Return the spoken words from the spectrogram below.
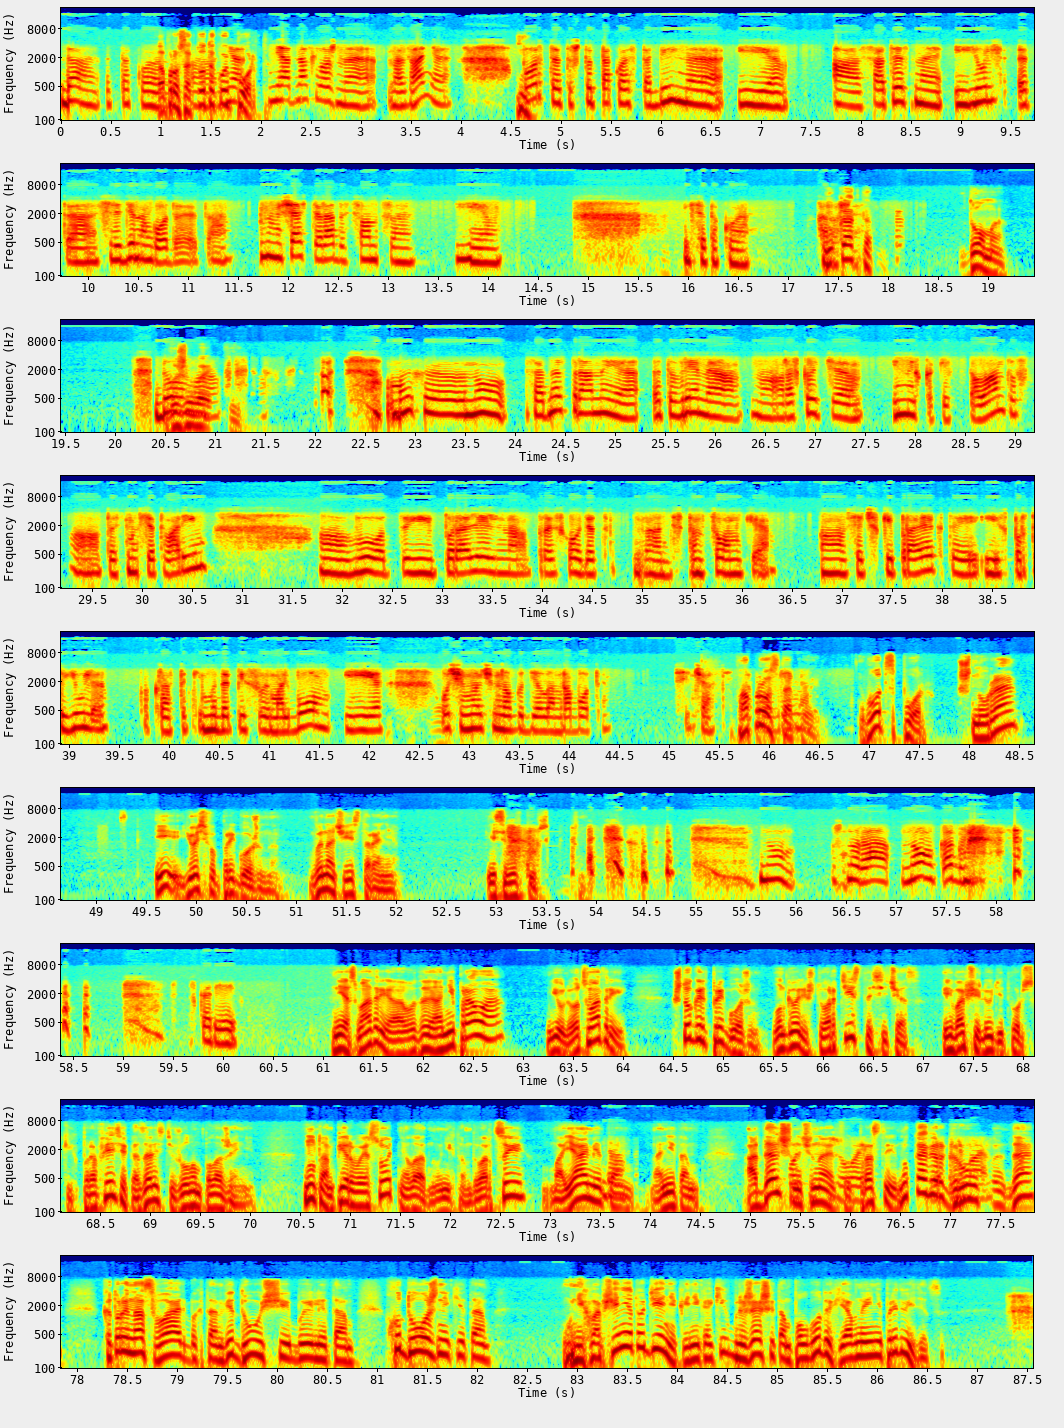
Да, это такое. Вопрос, а кто такой не- порт? Не односложное название. Порт это что-то такое стабильное и, а, соответственно, июль это середина года, это м, счастье, радость, солнце и и все такое. Ну хорошее. как там? Дома. Дома Выживаете. мы, их, э, ну, с одной стороны, это время ну, раскрытия иных каких-то талантов. А, то есть мы все творим. А, вот, и параллельно происходят на дистанционке а, всяческие проекты, и «Спорт июля» как раз-таки мы дописываем альбом, и очень-очень много делаем работы сейчас. Вопрос такой. Вот спор Шнура и Йосифа Пригожина. Вы на чьей стороне? Если вы в курсе. Ну, Шнура, ну, как бы, скорее. Не, смотри, а вот они права. Юля, вот смотри. Что говорит Пригожин? Он говорит, что артисты сейчас, или вообще люди творческих профессий, оказались в тяжелом положении. Ну, там первая сотня, ладно, у них там дворцы, Майами да. там, они там... А дальше Очень начинаются вот простые, ну, кавер-группы, да, которые на свадьбах там, ведущие были там, художники там. У них вообще нету денег, и никаких ближайшие там полгода их явно и не предвидится.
